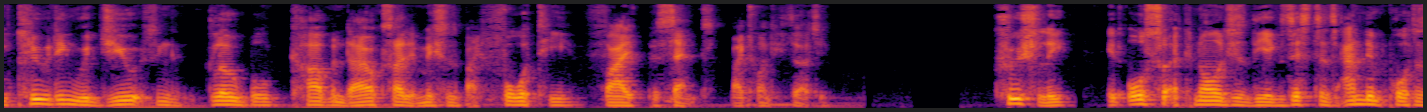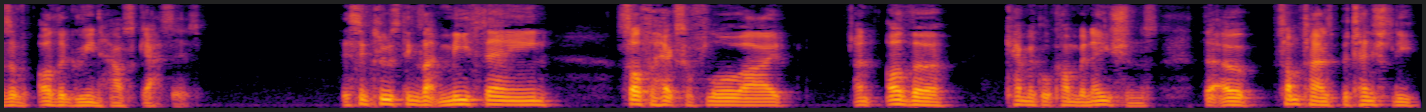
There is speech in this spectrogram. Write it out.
including reducing global carbon dioxide emissions by 45% by 2030. Crucially, it also acknowledges the existence and importance of other greenhouse gases. This includes things like methane, sulfur hexafluoride, and other chemical combinations that are sometimes potentially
